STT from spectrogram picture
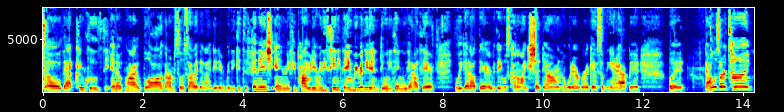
So that concludes the end of my vlog. I'm so sorry that I didn't really get to finish. And if you probably didn't really see anything, we really didn't do anything. We got out there. When we got out there, everything was kind of like shut down or whatever. I guess something had happened. But that was our time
